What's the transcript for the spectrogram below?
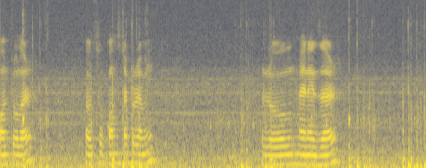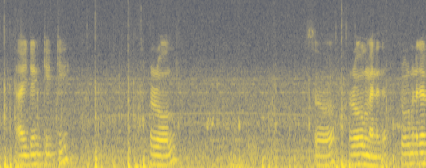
controller also constructor আমি। Role manager identity role so role manager role manager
